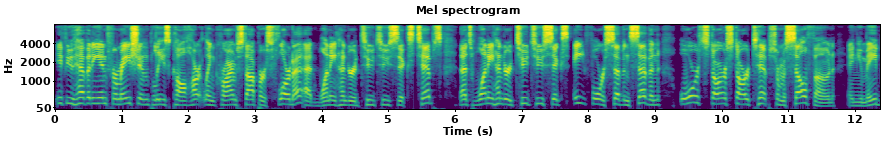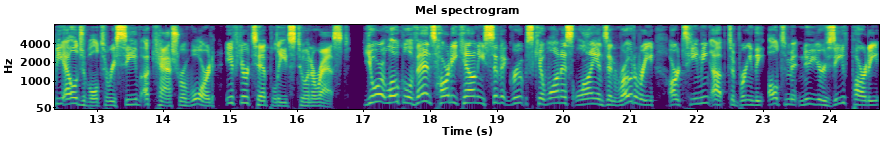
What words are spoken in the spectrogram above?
If you have any information, please call Heartland Crime Stoppers Florida at 1 800 226 TIPS. That's 1 800 226 8477 or Star Star Tips from a cell phone, and you may be eligible to receive a cash reward if your tip leads to an arrest. Your local events, Hardee County Civic Groups, Kiwanis, Lions, and Rotary are teaming up to bring the ultimate New Year's Eve party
